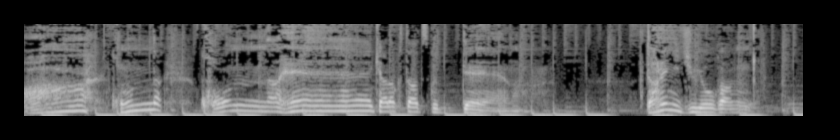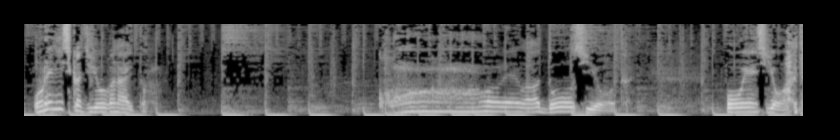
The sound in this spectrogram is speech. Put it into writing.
ああこんなこんなへえキャラクター作って誰に需要が俺にしか需要がないと。これはどうしようと。応援しようと。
